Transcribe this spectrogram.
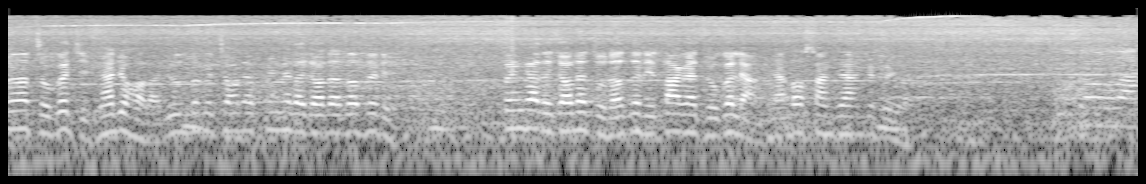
基本上走个几圈就好了，就是这个胶带分开的胶带到这里，分开的胶带走到这里，大概走个两天到三天就可以了。So uh,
